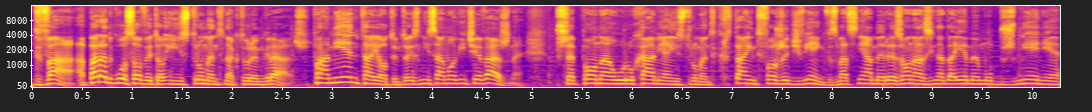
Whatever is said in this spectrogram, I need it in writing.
Dwa. Aparat głosowy to instrument, na którym grasz. Pamiętaj o tym, to jest niesamowicie ważne. Przepona uruchamia instrument, krtań tworzy dźwięk, wzmacniamy rezonans i nadajemy mu brzmienie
